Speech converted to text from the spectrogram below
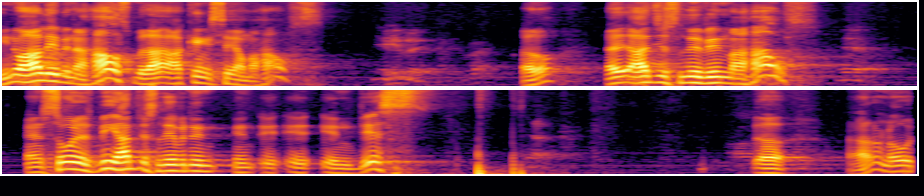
You know, I live in a house, but I, I can't say I'm a house. Hello? I, I, just live in my house. And so does me. I'm just living in, in, in, in this. Uh, I don't know.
